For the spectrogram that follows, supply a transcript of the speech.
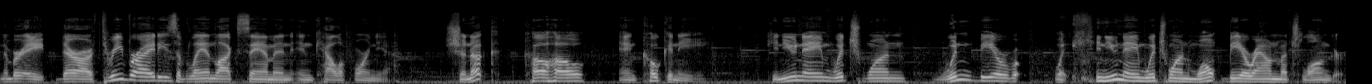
Number eight. There are three varieties of landlocked salmon in California: Chinook, coho, and kokanee. Can you name which one wouldn't be a wait? Can you name which one won't be around much longer?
